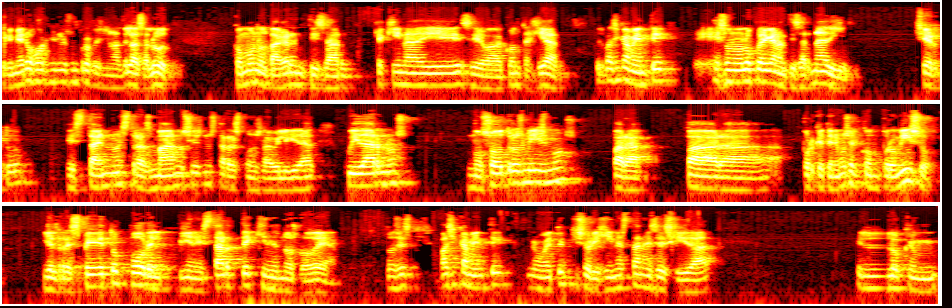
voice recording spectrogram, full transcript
Primero, Jorge no es un profesional de la salud. ¿Cómo nos va a garantizar que aquí nadie se va a contagiar? Pues básicamente eso no lo puede garantizar nadie, ¿cierto? Está en nuestras manos y es nuestra responsabilidad cuidarnos nosotros mismos para, para, porque tenemos el compromiso y el respeto por el bienestar de quienes nos rodean. Entonces, básicamente, en el momento en que se origina esta necesidad, lo que,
